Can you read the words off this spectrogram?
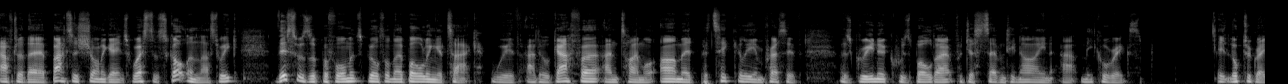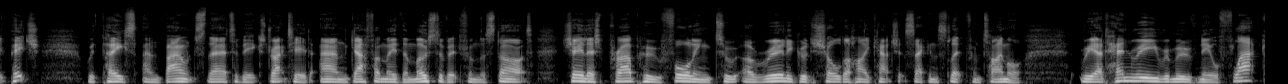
After their batters shone against West of Scotland last week, this was a performance built on their bowling attack, with Adil Gaffer and Taimur Ahmed particularly impressive, as Greenock was bowled out for just 79 at Meikle It looked a great pitch, with pace and bounce there to be extracted, and Gaffer made the most of it from the start. Shailesh Prabhu falling to a really good shoulder high catch at second slip from Taimur. Riyad Henry removed Neil Flack,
